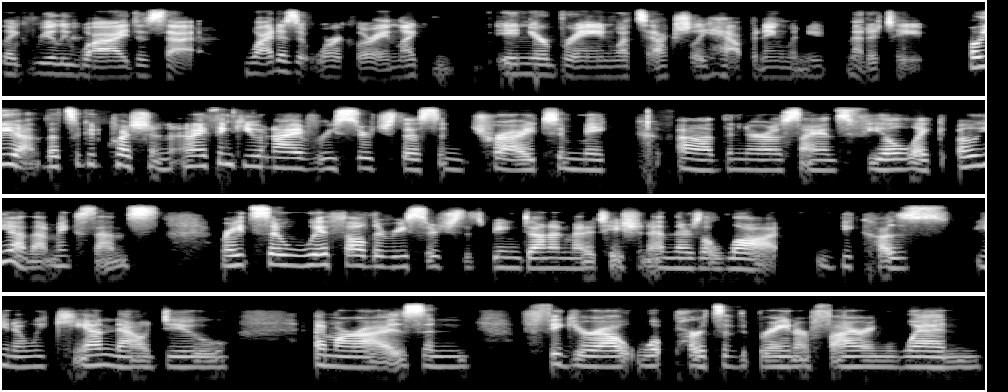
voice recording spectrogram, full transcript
like really why does that why does it work lorraine? Like in your brain what's actually happening when you meditate Oh, yeah, that's a good question. And I think you and I have researched this and tried to make uh, the neuroscience feel like, oh, yeah, that makes sense. Right. So, with all the research that's being done on meditation, and there's a lot because, you know, we can now do MRIs and figure out what parts of the brain are firing when,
